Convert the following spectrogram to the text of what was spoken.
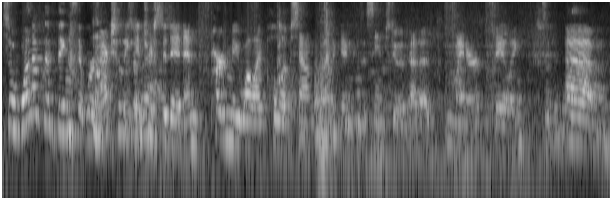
So one of the things that we're actually interested in, and pardon me while I pull up SoundCloud again because it seems to have had a minor failing. Um,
